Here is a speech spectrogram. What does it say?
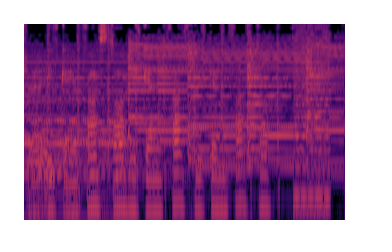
Shit, he's getting faster, he's getting faster, he's getting faster.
